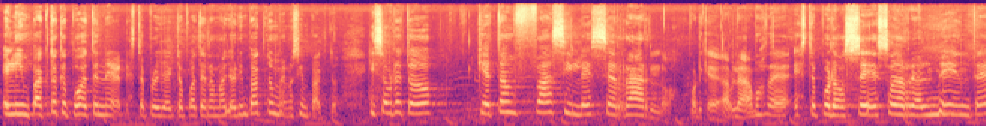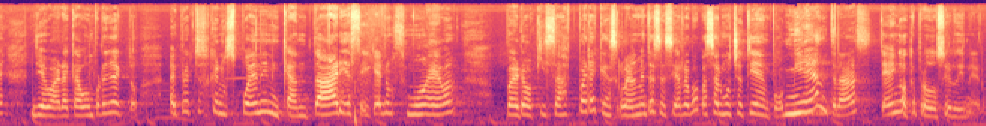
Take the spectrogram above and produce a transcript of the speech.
el impacto que puede tener. Este proyecto puede tener mayor impacto o menos impacto. Y sobre todo, qué tan fácil es cerrarlo, porque hablábamos de este proceso de realmente llevar a cabo un proyecto. Hay proyectos que nos pueden encantar y así que nos muevan, pero quizás para que realmente se cierre va a pasar mucho tiempo, mientras tengo que producir dinero.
